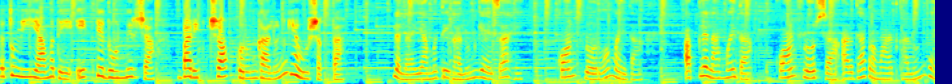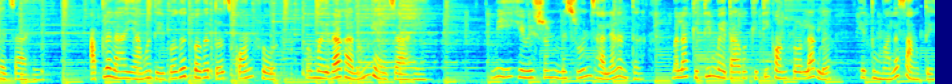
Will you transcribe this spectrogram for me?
तर तुम्ही यामध्ये एक ते दोन मिरच्या बारीक चॉप करून घालून घेऊ शकता. आपल्याला यामध्ये घालून घ्यायचं आहे कॉर्नफ्लोअर व मैदा. आपल्याला मैदा कॉर्नफ्लोअरच्या अर्ध्या प्रमाणात घालून घ्यायचा आहे. आपल्याला यामध्ये बघत बघतच कॉर्नफ्लोअर व मैदा घालून घ्यायचा आहे. मी हे मिश्रण मिसळून झाल्यानंतर मला किती मैदा व किती कॉर्नफ्लोअर लागलं हे तुम्हाला सांगते.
